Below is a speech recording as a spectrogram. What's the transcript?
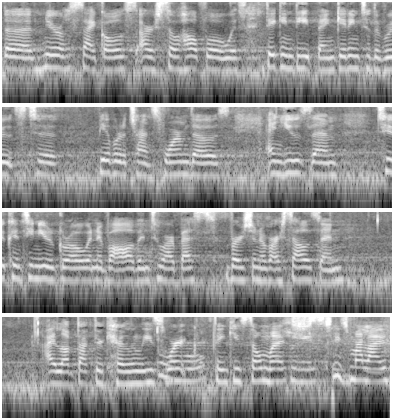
the neurocycles are so helpful with digging deep and getting to the roots to be able to transform those and use them to continue to grow and evolve into our best version of ourselves and I love Dr. Caroline Leaf's work. Thank you so much. It's changed my life.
